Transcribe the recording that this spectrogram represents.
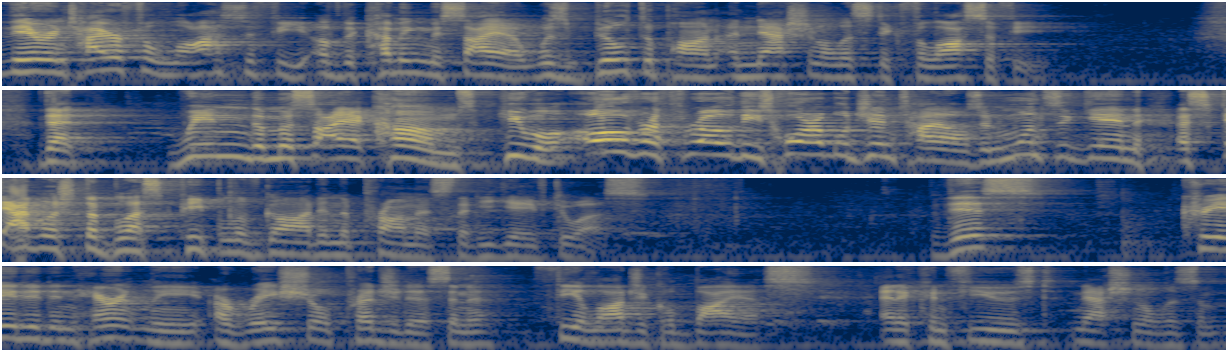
Their entire philosophy of the coming Messiah was built upon a nationalistic philosophy. That when the Messiah comes, he will overthrow these horrible Gentiles and once again establish the blessed people of God in the promise that he gave to us. This created inherently a racial prejudice and a theological bias and a confused nationalism.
